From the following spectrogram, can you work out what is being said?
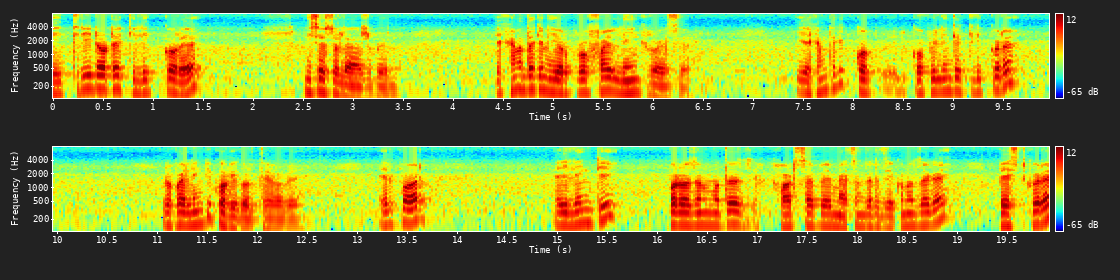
এই থ্রি ডটে ক্লিক করে নিচে চলে আসবেন। এখানে দেখেন ইয়োর প্রোফাইল লিঙ্ক রয়েছে। এখান থেকে কপি কপি লিঙ্কে ক্লিক করে প্রোফাইল লিঙ্কটি কপি করতে হবে। এরপর এই লিঙ্কটি প্রয়োজন মতো হোয়াটসঅ্যাপে মেসেঞ্জারে যে কোনো জায়গায় পেস্ট করে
